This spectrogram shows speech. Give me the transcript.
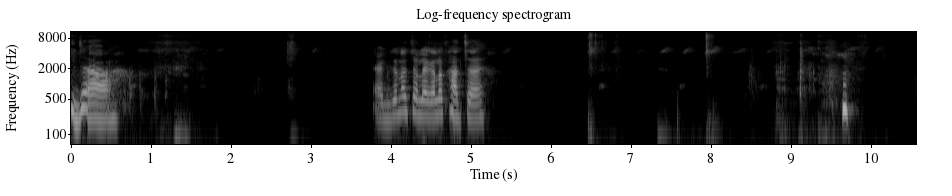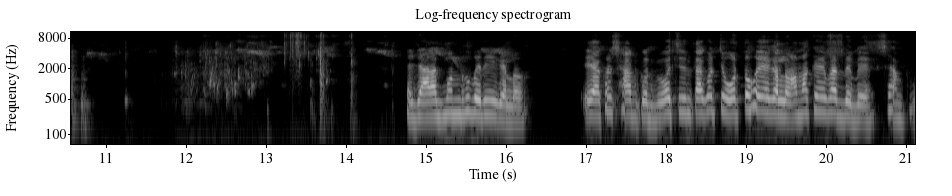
যা। একজনও চলে গেল খাঁচায়। এই যে আর বন্ধু বেরিয়ে গেল। এ এখন স্নান করবে। ও চিন্তা করছে, ওর তো হয়ে গেল, আমাকে এবার দেবে শ্যাম্পু।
